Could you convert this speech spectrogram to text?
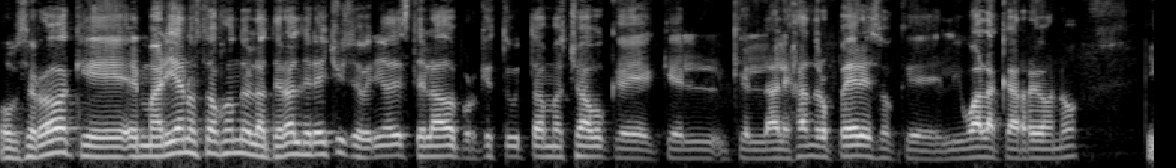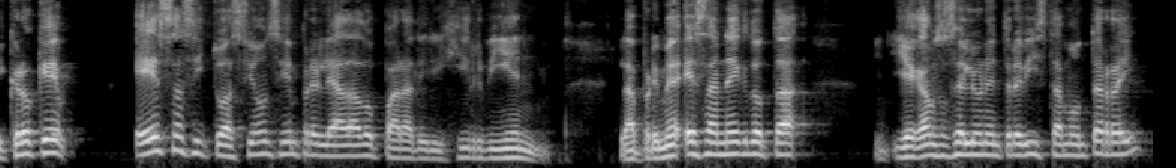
Observaba que el Mariano estaba jugando de lateral derecho y se venía de este lado porque este está más chavo que, que el, que el Alejandro Pérez o que el igual acarreo, ¿no? Y creo que esa situación siempre le ha dado para dirigir bien. La primera, esa anécdota, llegamos a hacerle una entrevista a Monterrey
